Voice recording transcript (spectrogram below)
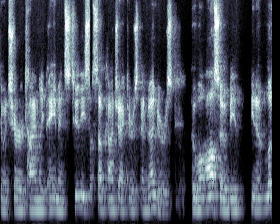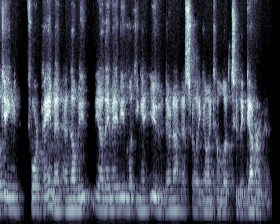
to ensure timely payments to these subcontractors and vendors who will also be you know looking for payment and they'll be you know they may be looking at you they're not necessarily going to look to the government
